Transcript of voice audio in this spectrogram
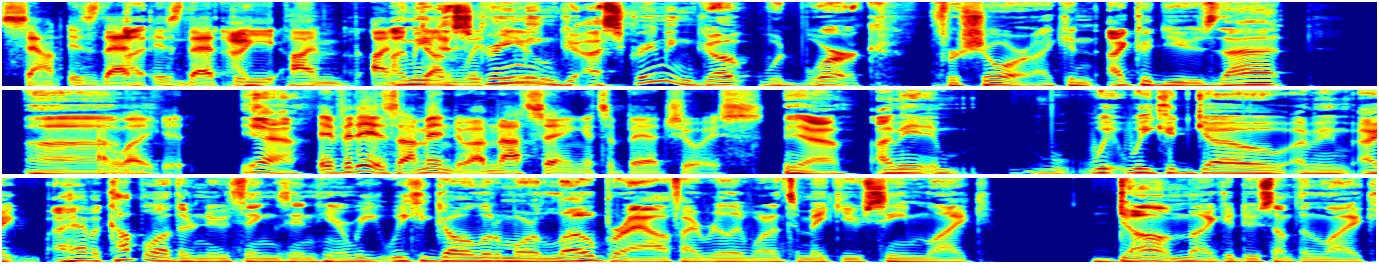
sound? Is that I- is that the I, am I'm I mean, a screaming a screaming goat would work for sure. I can I could use that. Um, I like it. Yeah, If it is, I'm into it. I'm not saying it's a bad choice. yeah. I mean, we we could go. I mean, I I have a couple other new things in here. We we could go a little more lowbrow if I really wanted to make you seem like dumb. I could do something like.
